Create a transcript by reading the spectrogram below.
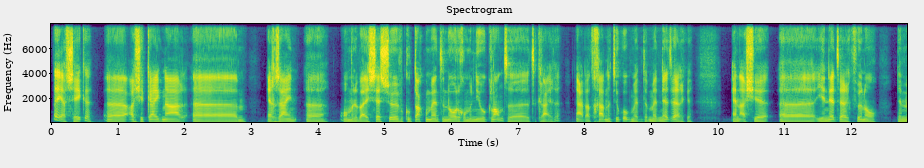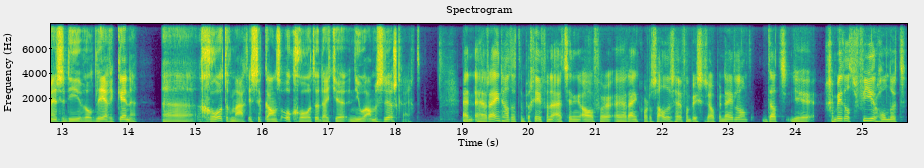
Nou ja, zeker. als je kijkt naar ehm, er zijn uh, om en erbij zes, zeven contactmomenten nodig om een nieuwe klant te krijgen. Ja, dat gaat natuurlijk ook met, met netwerken. En als je je netwerkfunnel, de mensen die je wilt leren kennen, groter maakt, is de kans ook groter dat je nieuwe ambassadeurs krijgt. En uh, Rijn had het in het begin van de uitzending over uh, Rijn Kortesalders van Business Open Nederland. Dat je gemiddeld 400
